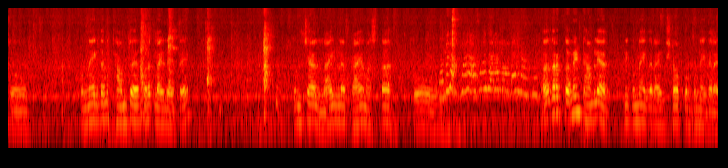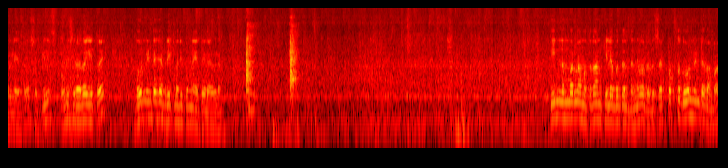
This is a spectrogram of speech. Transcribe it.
सो पुन्हा एकदा मी थांबतोय परत लाईव्हला आहे तुमच्या लाईव्हला कायम असतात. हो आता जरा कमेंट थांबल्यात. मी पुन्हा एकदा लाईव्ह स्टॉप करून पुन्हा एकदा लाईव्हला येतो. सो प्लीज थोडीशी रजा घेतोय. दोन मिनटाच्या ब्रेकमध्ये पुन्हा येतोय लाईव्हला तीन नंबरला मतदान केल्याबद्दल धन्यवाद दादा साहेब. फक्त दोन मिनटं थांबा.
